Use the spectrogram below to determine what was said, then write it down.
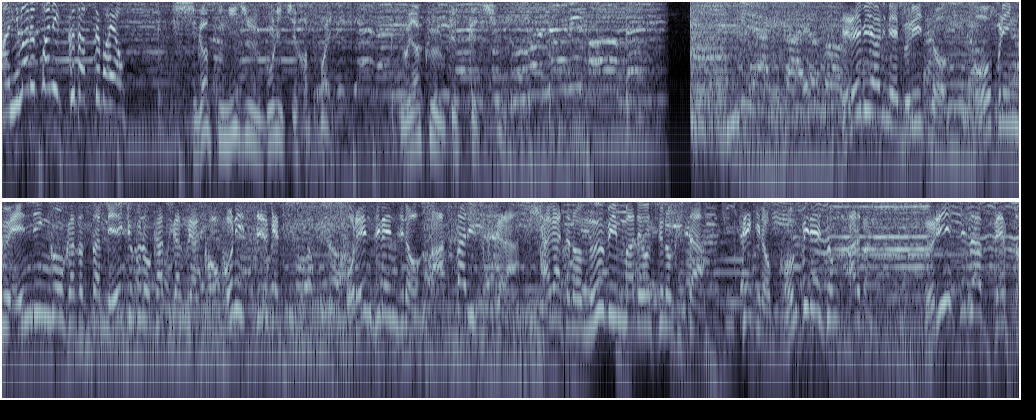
アニマルパニックだってばよ。4月25日発売。予約受付中ニメ「ブリーチ」のオープニングエンディングを飾った名曲の数々がここに集結。オレンジレンジの「アスタリスク」からタガシャの「ムービン」までを収録した奇跡のコンピレーションアルバム「ブリーチ・ザ・ベスト」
